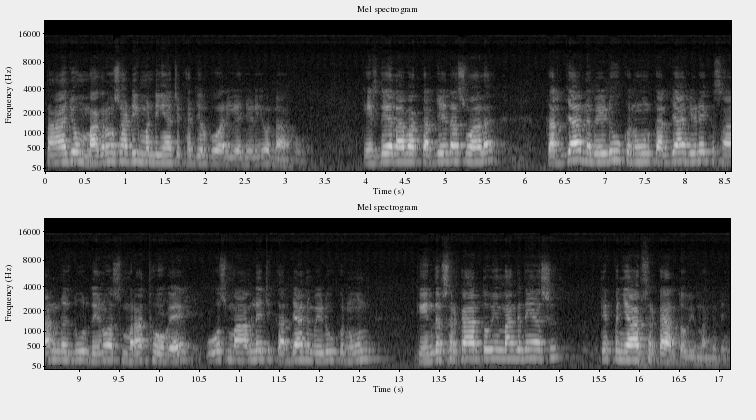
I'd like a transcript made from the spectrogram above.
ਤਾਂ ਜੋ ਮਗਰੋਂ ਸਾਡੀ ਮੰਡੀਆਂ 'ਚ ਖੱਜਲ ਖੁਆਰੀ ਹੈ ਜਿਹੜੀ ਉਹ ਨਾ ਹੋਵੇ। ਇਸ ਦੇ ਇਲਾਵਾ ਕਰਜ਼ੇ ਦਾ ਸਵਾਲ ਹੈ। ਕਰਜ਼ਾ ਨਵੇੜੂ ਕਾਨੂੰਨ, ਕਰਜ਼ਾ ਜਿਹੜੇ ਕਿਸਾਨ ਮਜ਼ਦੂਰ ਦੇਣੋਂ ਅਸਮਰੱਥ ਹੋ ਗਏ, ਉਸ ਮਾਮਲੇ 'ਚ ਕਰਜ਼ਾ ਨਵੇੜੂ ਕਾਨੂੰਨ ਕੇਂਦਰ ਸਰਕਾਰ ਤੋਂ ਵੀ ਮੰਗਦੇ ਹਾਂ ਅਸੀਂ ਤੇ ਪੰਜਾਬ ਸਰਕਾਰ ਤੋਂ ਵੀ ਮੰਗਦੇ ਹਾਂ।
